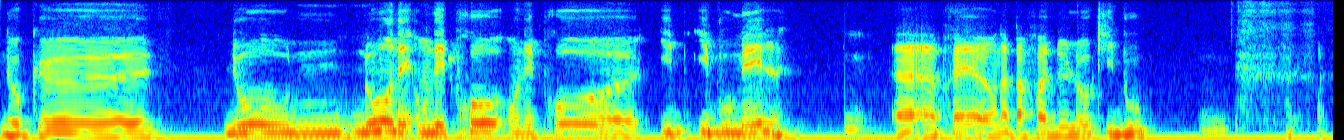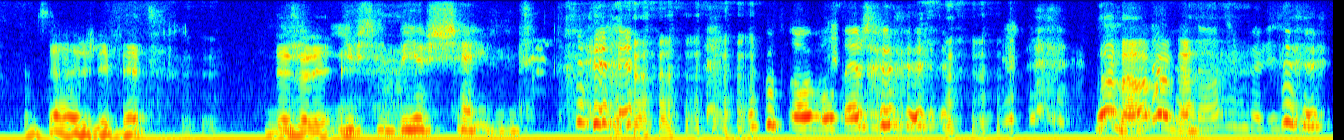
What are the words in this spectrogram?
Donc nous, nous on est on est pro on est pro hib- hibou mail. Mm. Après on a parfois de l'eau qui boue. Mm. Comme ça je l'ai faite. Désolé. You should be ashamed. On coupera au montage. Non non non non. non, tu peux laisser.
